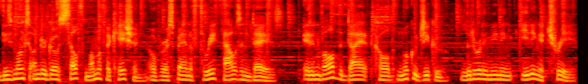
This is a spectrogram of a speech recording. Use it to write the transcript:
These monks undergo self-mummification over a span of 3,000 days, it involved a diet called mokujiku, literally meaning eating a tree,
